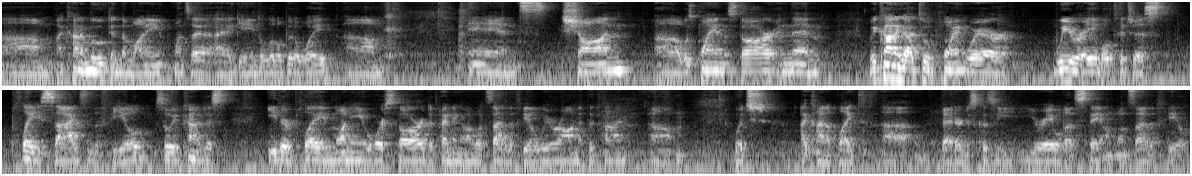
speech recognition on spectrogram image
um, I kind of moved into money once I, I gained a little bit of weight. And Sean uh, was playing the star, and then we kind of got to a point where we were able to just play sides of the field. So we kind of just either play money or star, depending on what side of the field we were on at the time, um, which I kind of liked uh, better just because you, are able to stay on one side of the field.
